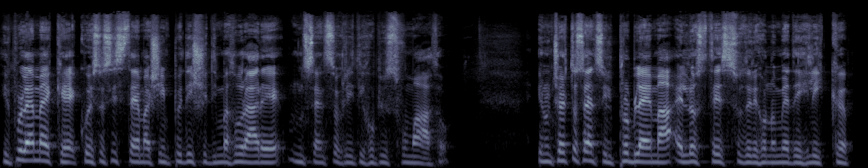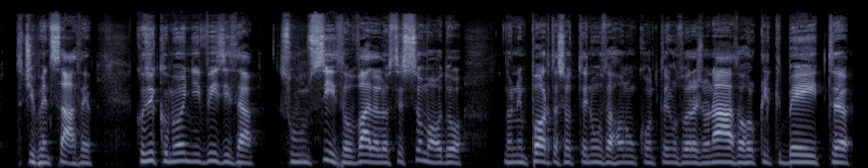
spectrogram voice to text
Il problema è che questo sistema ci impedisce di maturare un senso critico più sfumato. In un certo senso il problema è lo stesso dell'economia dei click, se ci pensate. Così come ogni visita su un sito vale allo stesso modo, non importa se ottenuta con un contenuto ragionato, col clickbait,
